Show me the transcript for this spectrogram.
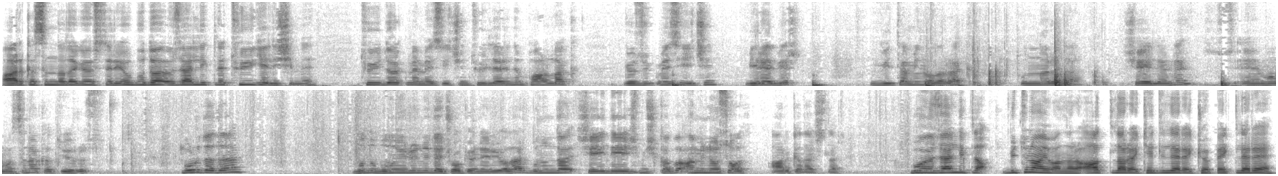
Arkasında da gösteriyor. Bu da özellikle tüy gelişimi, tüy dökmemesi için, tüylerinin parlak gözükmesi için birebir vitamin olarak bunları da şeylerine e, mamasına katıyoruz. Burada da bunu bunu ürünü de çok öneriyorlar. Bunun da şeyi değişmiş kabı aminosol arkadaşlar. Bu özellikle bütün hayvanlara, atlara, kedilere, köpeklere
